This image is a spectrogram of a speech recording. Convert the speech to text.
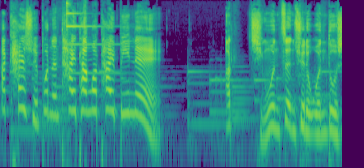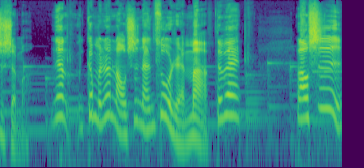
啊。开水不能太烫或太冰呢。啊，请问正确的温度是什么？那根本让老师难做人嘛，对不对？老师，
